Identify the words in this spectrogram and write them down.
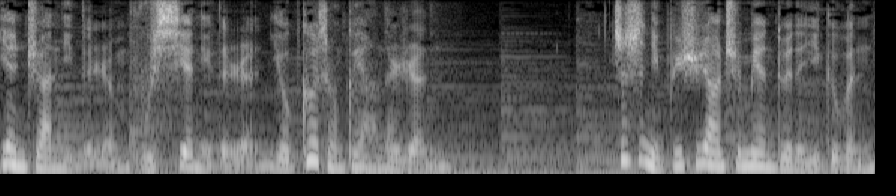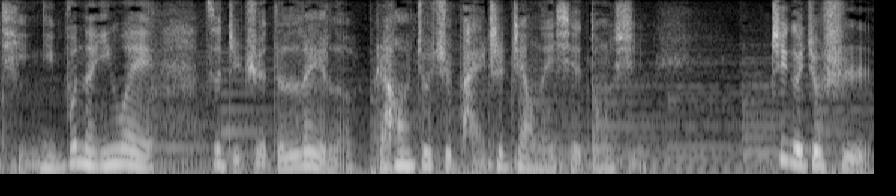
厌倦你的人，不屑你的人，有各种各样的人。这是你必须要去面对的一个问题。你不能因为自己觉得累了，然后就去排斥这样的一些东西。这个就是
